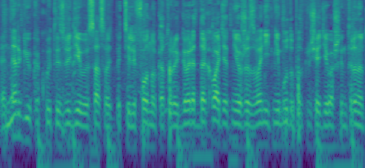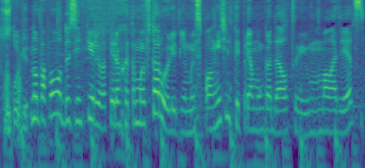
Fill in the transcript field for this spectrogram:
энергию какую-то из людей высасывать по телефону, которые говорят, да хватит мне уже звонить, не буду, подключайте ваши интернет-услуги. Ну, по поводу Земфиры, во-первых, это мой второй любимый исполнитель, ты прям угадал, ты молодец.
